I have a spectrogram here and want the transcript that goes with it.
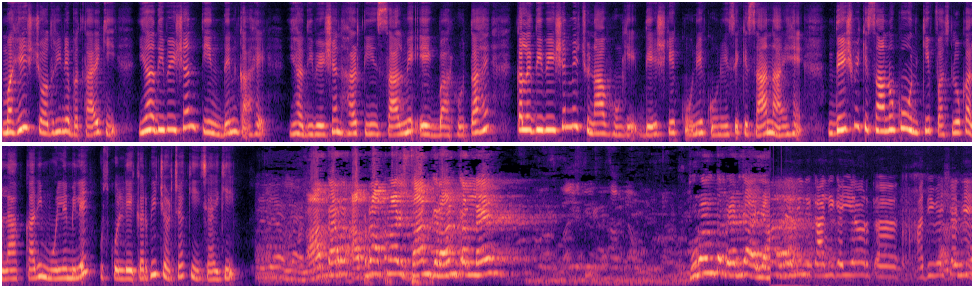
महेश चौधरी ने बताया कि यह अधिवेशन तीन दिन का है। यह अधिवेशन हर तीन साल में एक बार होता है। कल अधिवेशन में चुनाव होंगे। देश के कोने कोने से किसान आए हैं। देश में किसानों को उनकी फ़सलों का लाभकारी मूल्य मिले उसको लेकर भी चर्चा की जाएगी। आकर अपना अपना स्थान ग्रहण कर ले। तुरंत बैठ जाए यहाँ। रैली निकाली गई है और अधिवेशन है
